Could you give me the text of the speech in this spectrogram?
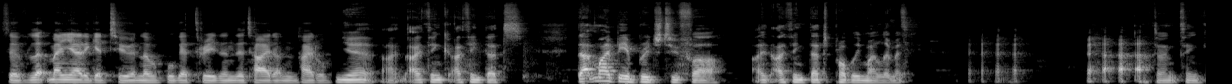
So if Man United get two and Liverpool get three, then they're tied on titles. Yeah, I, I think I think that's that might be a bridge too far. I, I think that's probably my limit. I don't think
